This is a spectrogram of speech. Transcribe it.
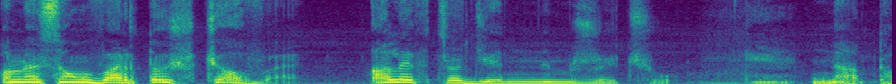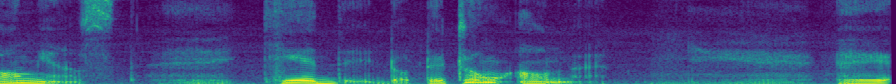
one są wartościowe, ale w codziennym życiu. Natomiast kiedy dotyczą one y,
